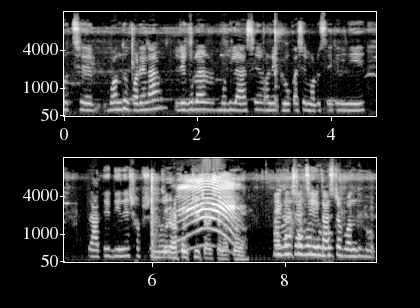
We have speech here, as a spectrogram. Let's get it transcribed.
হচ্ছে বন্ধ করে না। রেগুলার মহিলা আসে অনেক লোক আসে মোটরসাইকেল নিয়ে রাতে দিনে সব সময়। এখন কি চাইছেন আপনারা? আমরা এই কাজটা বন্ধ হোক।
